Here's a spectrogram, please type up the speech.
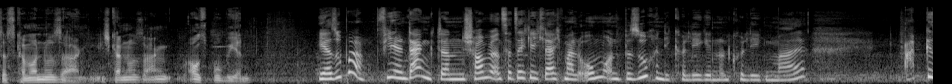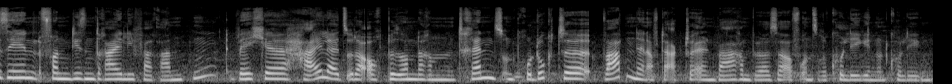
Das kann man nur sagen. Ich kann nur sagen, ausprobieren. Ja, super. Vielen Dank. Dann schauen wir uns tatsächlich gleich mal um und besuchen die Kolleginnen und Kollegen mal. Abgesehen von diesen drei Lieferanten, welche Highlights oder auch besonderen Trends und Produkte warten denn auf der aktuellen Warenbörse auf unsere Kolleginnen und Kollegen?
